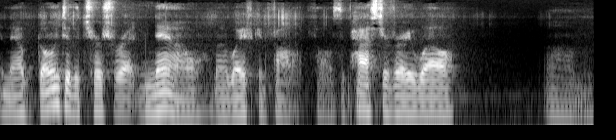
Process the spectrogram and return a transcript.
And now going to the church we're at now, my wife can follow follows the pastor very well. Um,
